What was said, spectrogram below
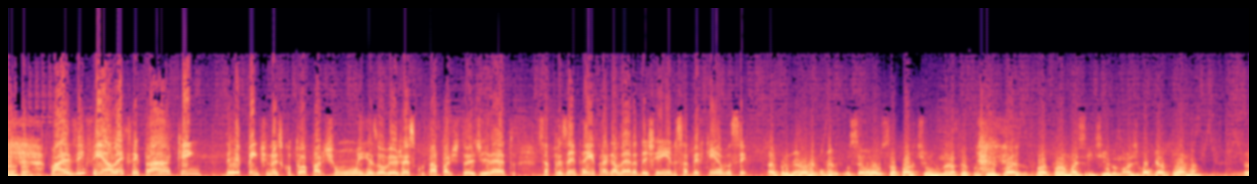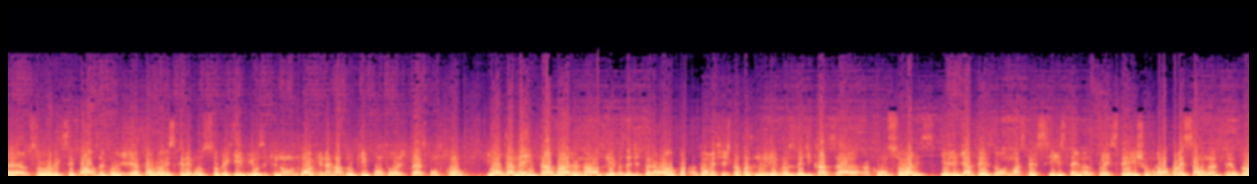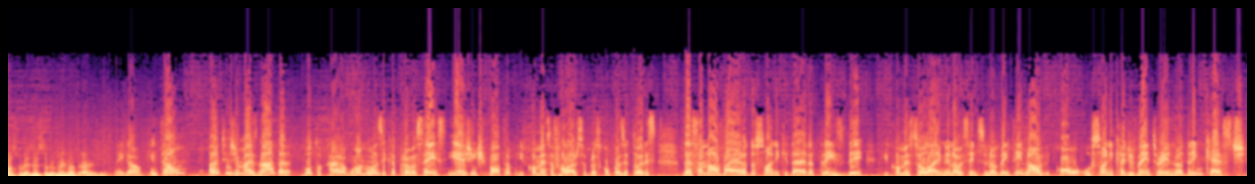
Mas enfim, Alexei, pra quem de repente não escutou a parte 1 e resolveu já escutar a parte 2 direto, se apresenta aí pra galera, deixem eles saber quem é você. É, primeiro eu recomendo que você ouça a parte 1, né? Até porque faz, mais sentido, mas de qualquer forma, é, eu sou o Alexei Baus, né, como a gente já falou, escrevo sobre game music no blog né, hadouken.wordpress.com e eu também trabalho nos livros da Editora Europa. Atualmente a gente está fazendo livros dedicados a, a, consoles e a gente já fez do Master System, né, do PlayStation, é uma coleção, né? E o próximo vai ser sobre o Mega Drive. Legal. Então, antes de mais nada, vou tocar alguma música para vocês e a gente volta e começa a falar sobre os compositores dessa nova era do Sonic, da era 3D, que começou lá em 1999 com o Sonic Adventure no Dreamcast.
